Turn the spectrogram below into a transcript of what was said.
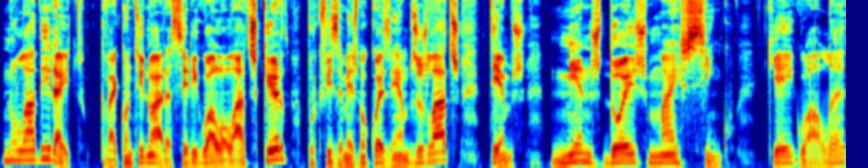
No lado direito, que vai continuar a ser igual ao lado esquerdo, porque fiz a mesma coisa em ambos os lados, temos menos 2 mais 5, que é igual a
